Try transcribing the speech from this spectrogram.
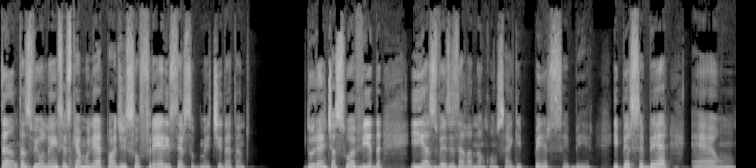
tantas violências que a mulher pode sofrer e ser submetida a tanto durante a sua vida e às vezes ela não consegue perceber. E perceber é um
